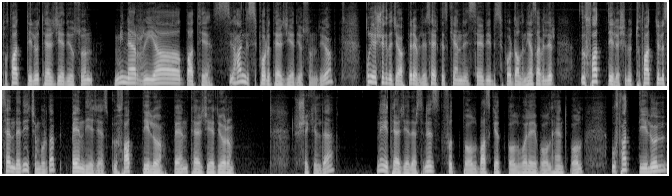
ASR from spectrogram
Tufaddilü tercih ediyorsun. Miner riyadati. Hangi sporu tercih ediyorsun diyor. Buraya şekilde cevap verebiliriz. Herkes kendi sevdiği bir spor dalını yazabilir. Üfaddilü. Şimdi tufaddilü sen dediği için burada ben diyeceğiz. Üfaddilü. Ben tercih ediyorum. Şu şekilde. Neyi tercih edersiniz? Futbol, basketbol, voleybol, handbol. Ufaddilül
